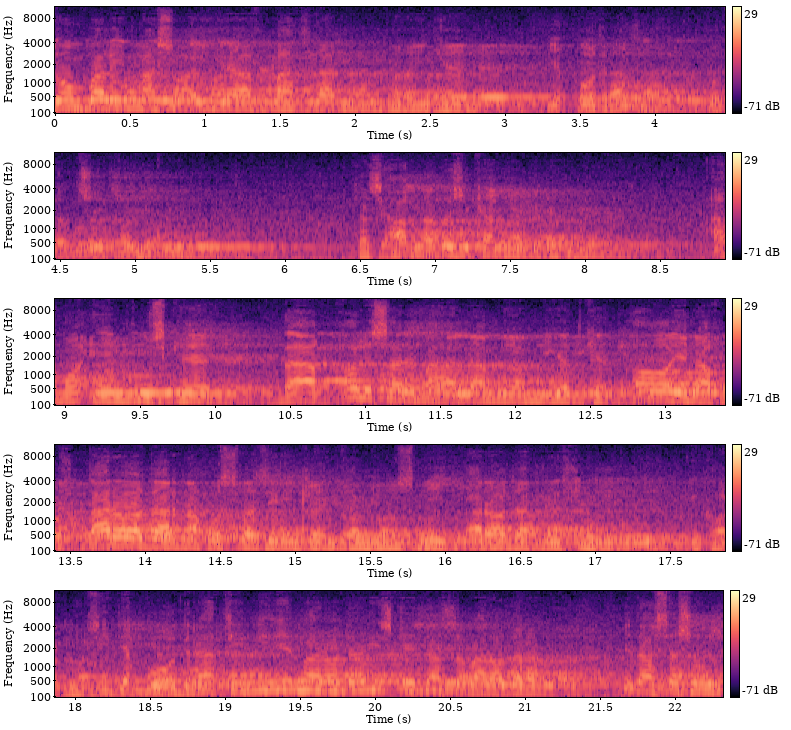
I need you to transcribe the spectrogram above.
دنبال این مسائل می‌رفت مطلبی بود برای اینکه یه قدرت قدرت شیطانی بود کسی حق نداشت کلمه بگه دیگه اما امروز که بقال سر محلم میام میگه که آقای نخست برادر نخست وزیر اینجا این کار درست نیست برادر رئیس جمهور این کار درست نیست. قدرتی نیه برادری است که دست برادرم. یه دستشون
